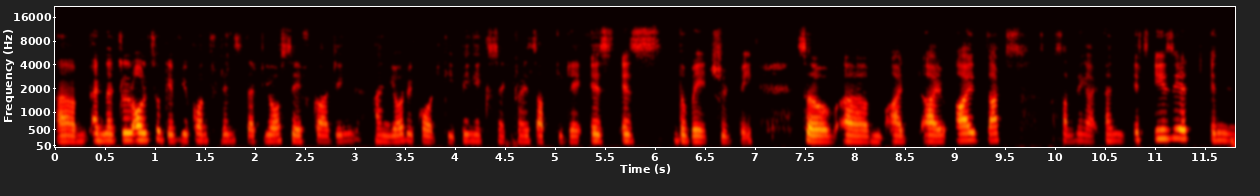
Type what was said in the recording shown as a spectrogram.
Um, and it will also give you confidence that your safeguarding and your record keeping etc is up to date is is the way it should be. So um, I, I i that's something i and it's easier in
